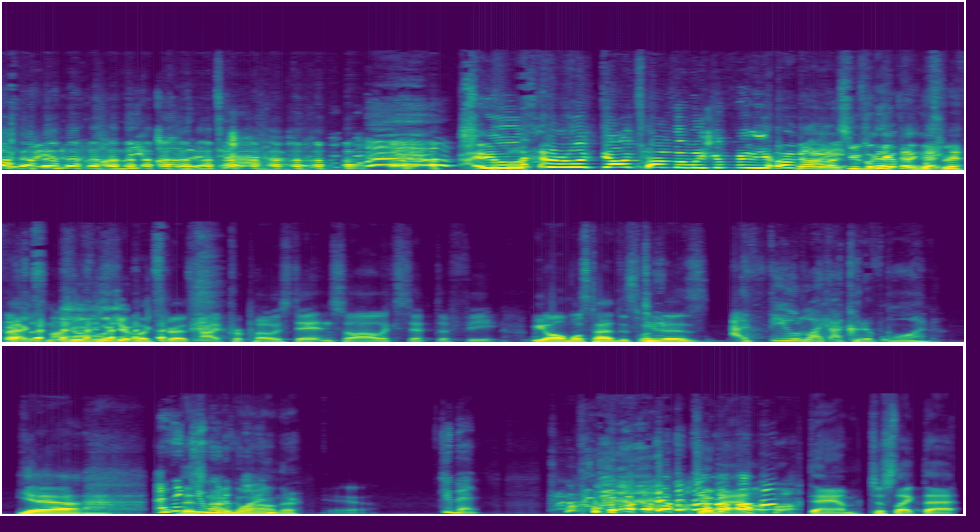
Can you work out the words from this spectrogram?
open on the other tab. She literally don't have the Wikipedia. No, no, no. I- She was looking up the history facts. was my She was looking up like strats. I proposed it, and so I'll accept defeat. We almost had this one, Dude. Des. I feel like I could have won. Yeah. I think There's you would not have going won. on there. Too bad. Too bad. Damn, just like that.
